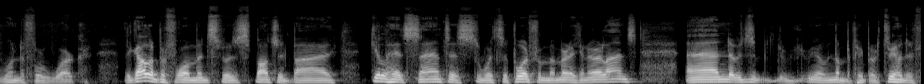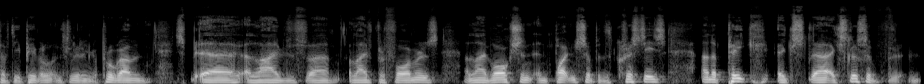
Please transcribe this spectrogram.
wonderful work. The gala performance was sponsored by Gilead Sciences with support from American Airlines. And there was you know, a number of people, 350 people, including a program, uh, a live, uh, live performers, a live auction in partnership with Christie's, and a peak ex- uh, exclusive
